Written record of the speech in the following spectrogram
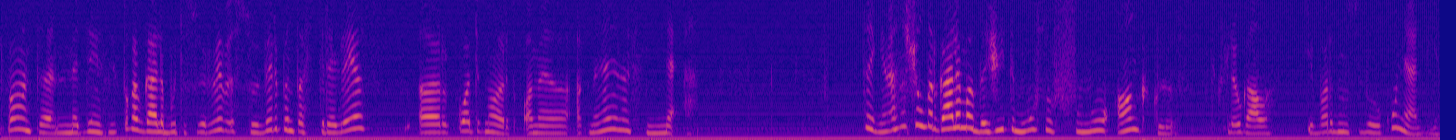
Kaip pamate, medinis mygtukas gali būti suvirpintas strėlės ar kuo tik norit, o akmeninis ne. Taigi, mes anksčiau dar galime dažyti mūsų šunų ankaklius, tiksliau gal įvardinus vilkų netgi.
